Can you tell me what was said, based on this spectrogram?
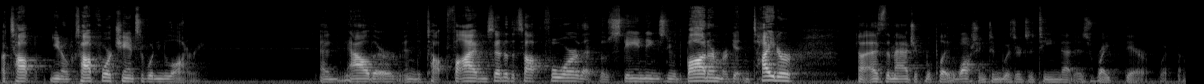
a top, you know, top four chance of winning the lottery and now they're in the top five instead of the top four. That those standings near the bottom are getting tighter uh, as the Magic will play the Washington Wizards, a team that is right there with them.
